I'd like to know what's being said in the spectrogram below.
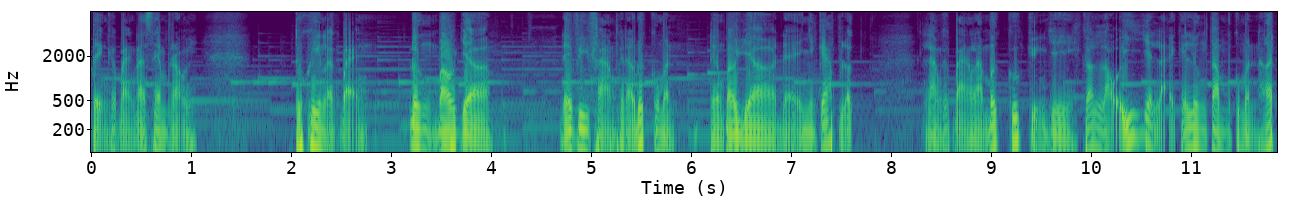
tiện các bạn đã xem rồi. Tôi khuyên là các bạn đừng bao giờ để vi phạm cái đạo đức của mình. Đừng bao giờ để những cái áp lực làm các bạn làm bất cứ chuyện gì có lỗi với lại cái lương tâm của mình hết.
